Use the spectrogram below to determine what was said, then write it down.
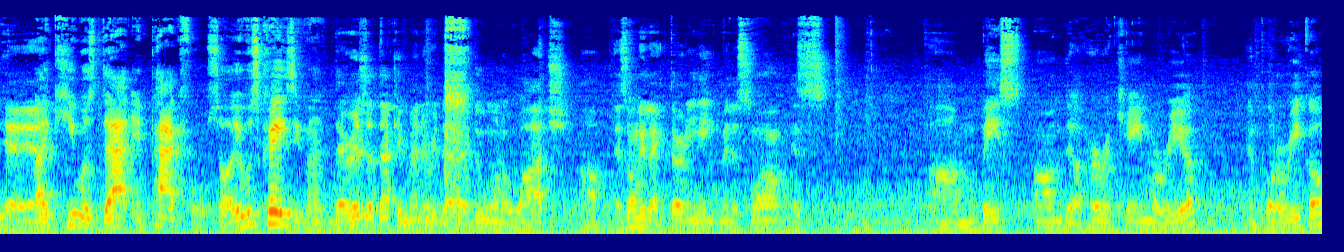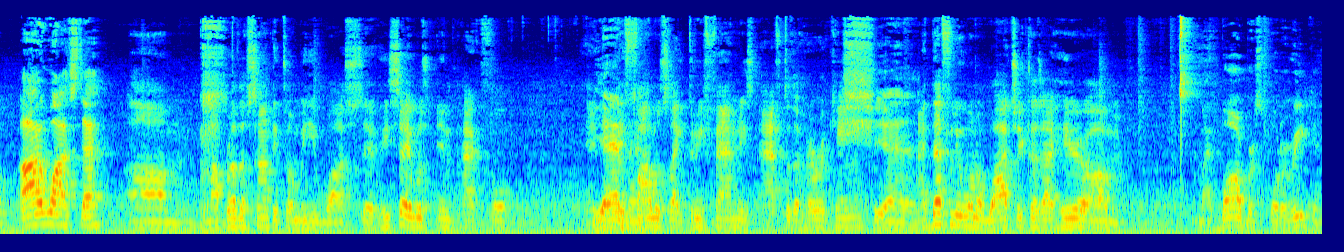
Yeah, yeah. Like he was that impactful. So it was crazy, man. There is a documentary that I do want to watch. Um, it's only like 38 minutes long. It's um, based on the Hurricane Maria in Puerto Rico. I watched that. Um, my brother Santi told me he watched it. He said it was impactful. It, Yeah, it man. follows like three families after the hurricane. Yeah. I definitely want to watch it because I hear um, my barber's Puerto Rican.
